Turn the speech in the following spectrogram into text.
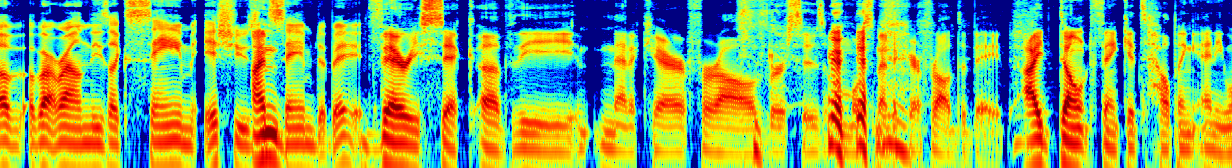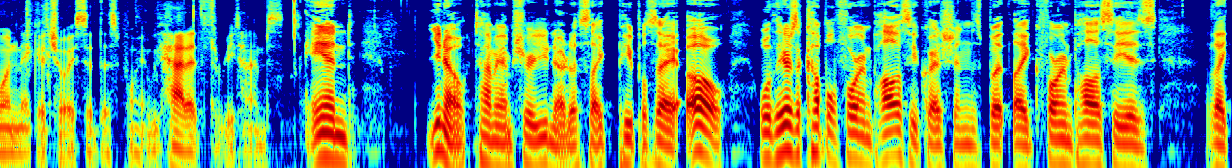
of about around these like same issues I'm and same debates. very sick of the Medicare for all versus almost Medicare for all debate. I don't think it's helping anyone make a choice at this point. We've had it three times. And you know, Tommy, I'm sure you notice like people say, "Oh, well, here's a couple foreign policy questions," but like foreign policy is like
